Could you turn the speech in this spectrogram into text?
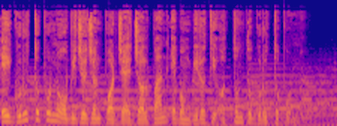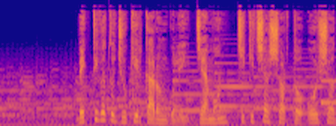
এই গুরুত্বপূর্ণ অভিযোজন পর্যায়ে জলপান এবং বিরতি অত্যন্ত গুরুত্বপূর্ণ। ব্যক্তিগত ঝুঁকির কারণগুলি যেমন চিকিৎসার শর্ত, ঔষধ,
